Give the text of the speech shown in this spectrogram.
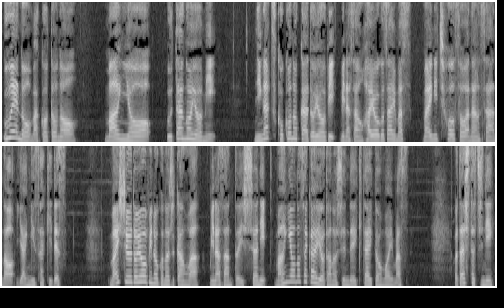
上野誠の万葉歌ご読み。2月9日土曜日皆さんおはようございます。毎日放送アナウンサーの八木咲です。毎週土曜日のこの時間は皆さんと一緒に万葉の世界を楽しんでいきたいと思います。私たちに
